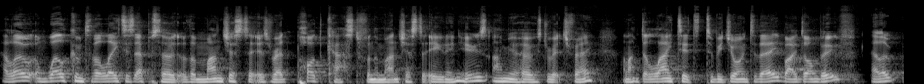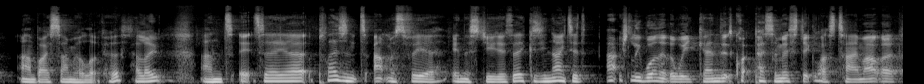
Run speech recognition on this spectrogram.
Hello and welcome to the latest episode of the Manchester is Red podcast from the Manchester Evening News. I'm your host, Rich Fay, and I'm delighted to be joined today by Dom Booth. Hello. And by Samuel Luckhurst. Hello. And it's a uh, pleasant atmosphere in the studio today because United actually won at the weekend. It's quite pessimistic last time out. Uh,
